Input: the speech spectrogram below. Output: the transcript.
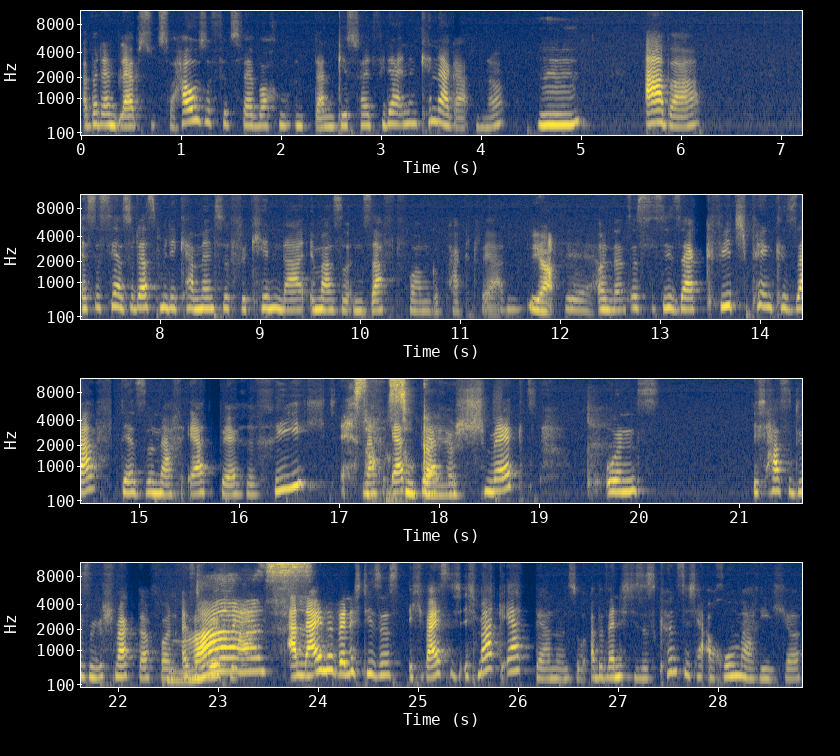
aber dann bleibst du zu Hause für zwei Wochen und dann gehst du halt wieder in den Kindergarten, ne? Hm. Aber es ist ja so, dass Medikamente für Kinder immer so in Saftform gepackt werden. Ja. Yeah. Und dann ist es dieser quietschpinke Saft, der so nach Erdbeere riecht, Ist nach so Erdbeere geil. schmeckt. Und ich hasse diesen Geschmack davon. Also wirklich, Was? alleine wenn ich dieses, ich weiß nicht, ich mag Erdbeeren und so, aber wenn ich dieses künstliche Aroma rieche,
